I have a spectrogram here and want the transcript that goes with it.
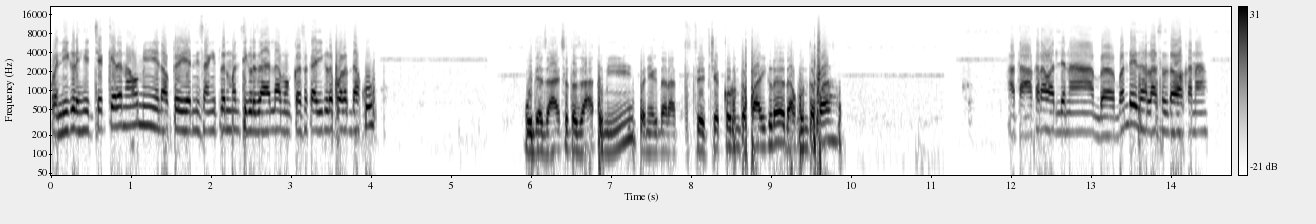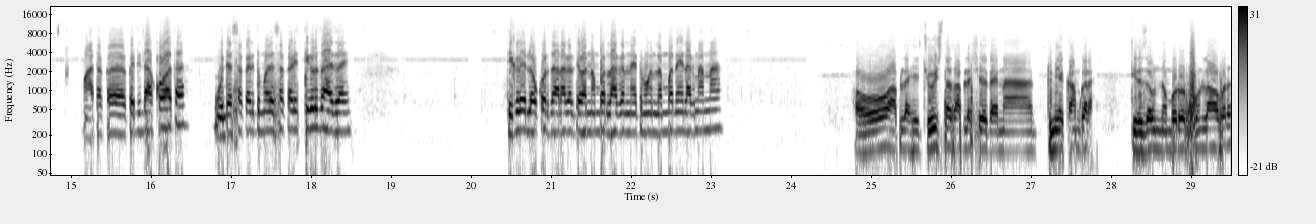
पण इकडे हे चेक केलं ना हो मी डॉक्टर यांनी सांगितलं मला तिकडे जायला मग कसं काय इकडे परत दाखवू? उद्या जायचं तर जा तुम्ही पण एकदा रात्री चेक करून तर पहा इकडं दाखवून तर पहा. आता अकरा वाजले ना ब- बंदही झाला असेल दवाखाना. मग आता क- कधी दाखव आता? उद्या सकाळी तुम्हाला सकाळी तिकडे जायचं आहे. तिकडे लवकर जायला लागेल तेव्हा नंबर लागेल नाही तर मग नंबर नाही लागणार ना. हो आपला हे चोवीस तास आपल्या शेत आहे ना तुम्ही एक काम करा तिथे जाऊन नंबरवर फोन लावा बरं.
